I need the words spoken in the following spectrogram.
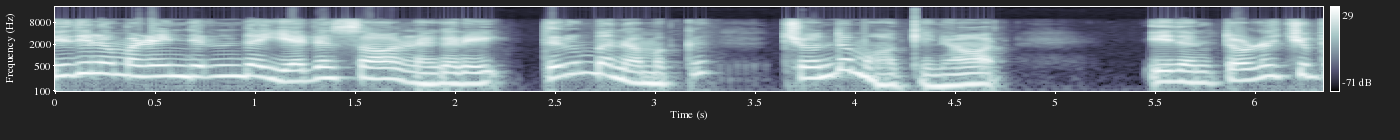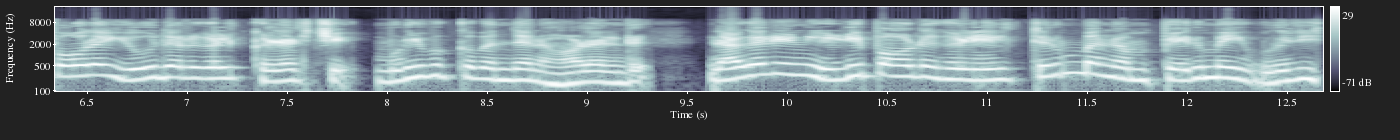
சிதிலமடைந்திருந்த எடசா நகரை திரும்ப நமக்கு சொந்தமாக்கினார். இதன் தொடர்ச்சி போல யூதர்கள் கிளர்ச்சி முடிவுக்கு வந்த நாளன்று நகரின் இடிபாடுகளில் திரும்ப நம் பெருமை உறுதி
